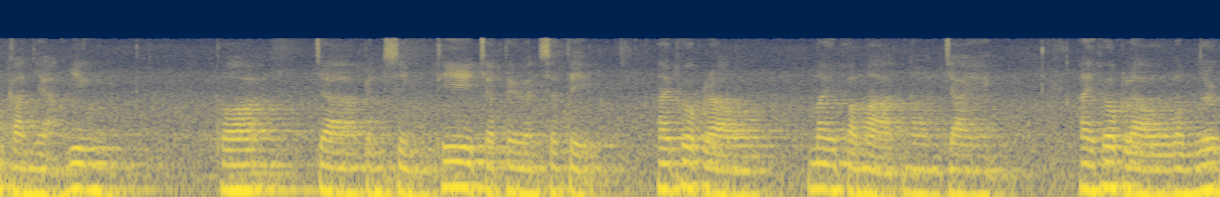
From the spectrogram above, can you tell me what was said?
ำคัญอย่างยิ่ง เพราะ จะเป็นสิ่งที่จะเตือนสติ ให้พวกเราไม่ประมาทนอนใจ ให้พวกเราลำลึก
